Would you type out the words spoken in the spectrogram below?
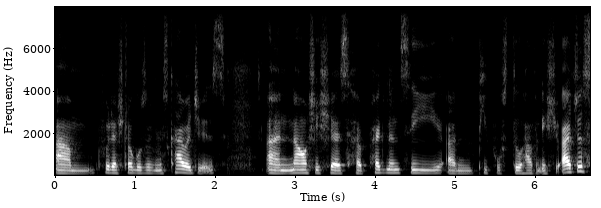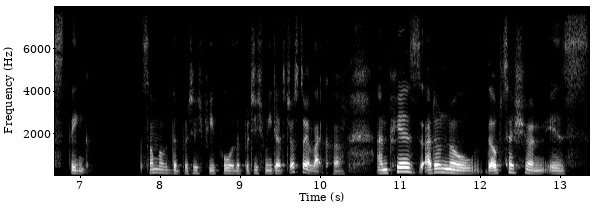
um, through their struggles with miscarriages and now she shares her pregnancy and people still have an issue. I just think some of the British people, the British media just don't like her. And Piers, I don't know, the obsession is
